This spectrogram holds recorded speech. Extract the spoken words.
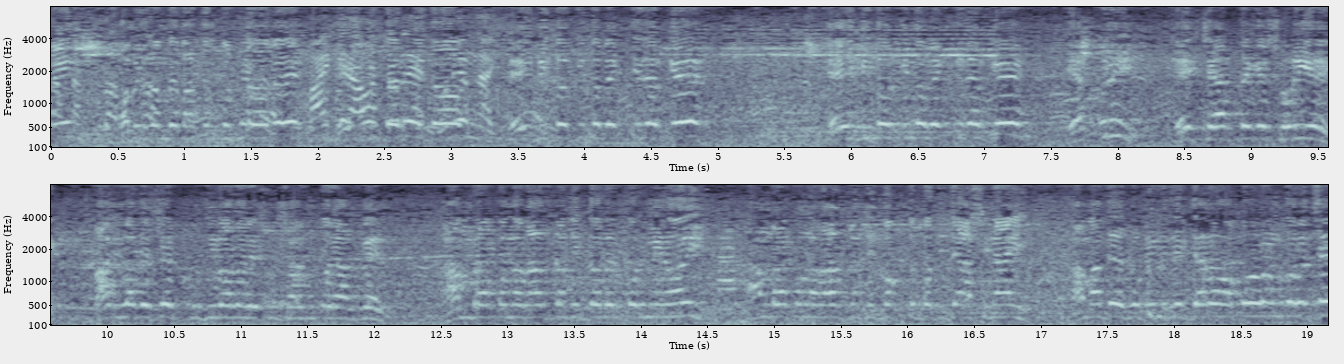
আইন অবিলম্বে বাতিল করতে হবে। এই বিতর্কিত ব্যক্তিদেরকে এই বিতর্কিত ব্যক্তিদেরকে এখনই এই চেয়ার থেকে সরিয়ে বাংলাদেশের পুঁজিবাজারে সুশাসন করে আসবেন। আমরা কোনো রাজনৈতিক দলের কর্মী নই, আমরা কোনো রাজনৈতিক বক্তব্য দিতে আসি নাই আমাদের প্রতিনিধি যারা অপহরণ করেছে,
